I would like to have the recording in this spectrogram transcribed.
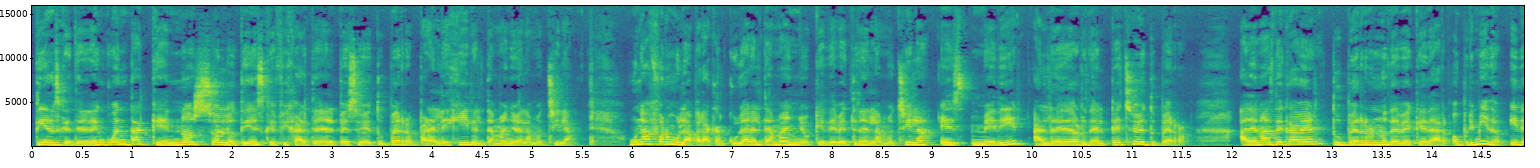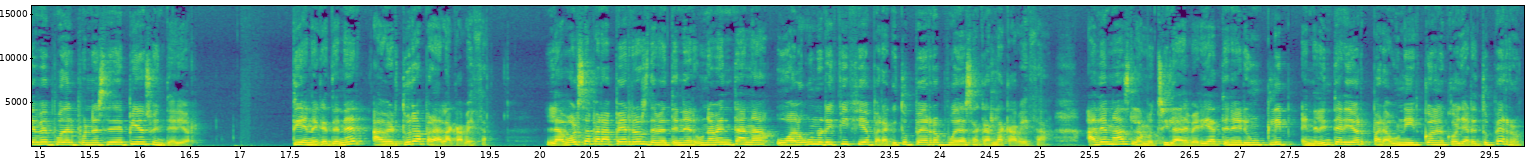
Tienes que tener en cuenta que no solo tienes que fijarte en el peso de tu perro para elegir el tamaño de la mochila. Una fórmula para calcular el tamaño que debe tener la mochila es medir alrededor del pecho de tu perro. Además de caber, tu perro no debe quedar oprimido y debe poder ponerse de pie en su interior. Tiene que tener abertura para la cabeza. La bolsa para perros debe tener una ventana o algún orificio para que tu perro pueda sacar la cabeza. Además, la mochila debería tener un clip en el interior para unir con el collar de tu perro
